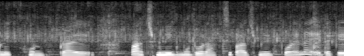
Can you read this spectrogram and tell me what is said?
অনেকক্ষণ, প্রায় পাঁচ মিনিট মতো রাখছি, পাঁচ মিনিট পরে না এটাকে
